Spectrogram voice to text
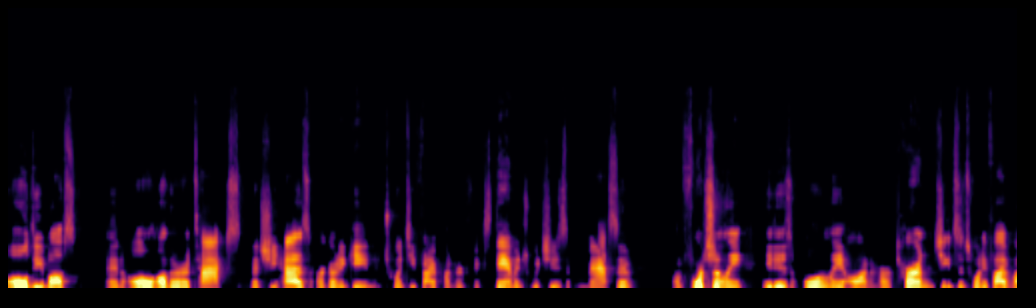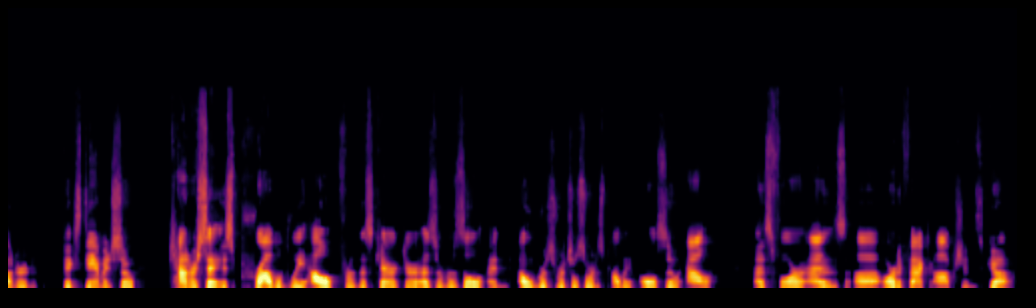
all debuffs, and all other attacks that she has are going to gain 2500 fixed damage, which is massive. Unfortunately, it is only on her turn that she gets a 2500 fixed damage, so counter set is probably out for this character as a result, and Elbris Ritual Sword is probably also out as far as uh, artifact options go.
